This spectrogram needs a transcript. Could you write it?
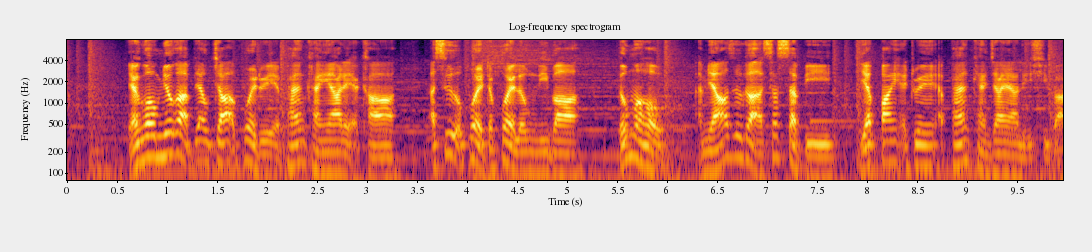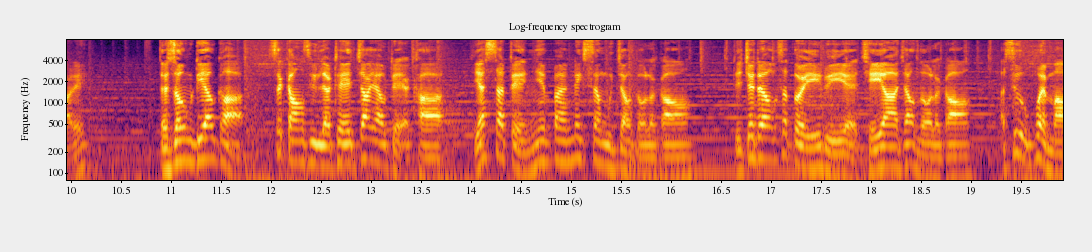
။ရန်ကုန်မြို့ကပျောက်ကြားအဖွဲ့တွေအဖမ်းခံရတဲ့အခါအစုအဖွဲ့တစ်ဖွဲ့လုံးနီးပါးသို့မဟုတ် အများစုကဆက်ဆက်ပြီးရပ်ပိုင်းအတွင်းအဖမ်းခံကြရလိမ့်ရှိပါတယ်။တစုံတယောက်ကစစ်ကောင်စီလက်ထဲကြာရောက်တဲ့အခါရက်ဆက်တဲ့ညင်ပန်းနှိပ်စက်မှုကြောင့်တော်၎င်း digital ဆက်သွယ်ရေးတွေရဲ့ခြေရာကြောင့်တော်၎င်းအစုအဖွဲ့မှာ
